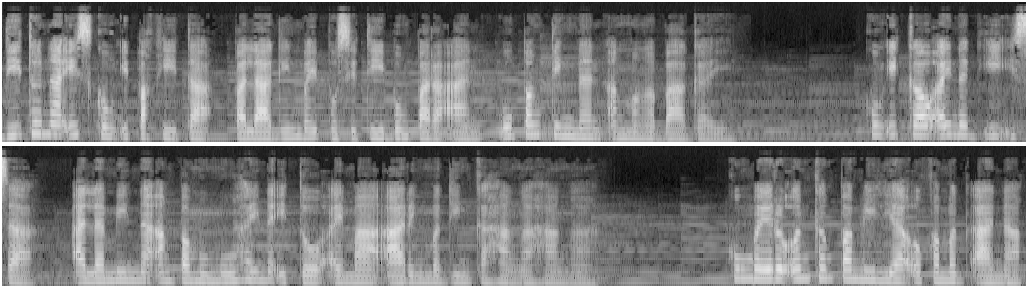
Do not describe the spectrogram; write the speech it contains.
Dito nais kong ipakita palaging may positibong paraan upang tingnan ang mga bagay. Kung ikaw ay nag-iisa, alamin na ang pamumuhay na ito ay maaaring maging kahanga-hanga. Kung mayroon kang pamilya o kamag-anak,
